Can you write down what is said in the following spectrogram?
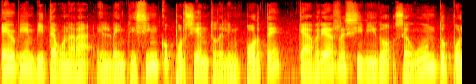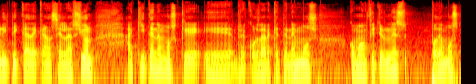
Airbnb te abonará el 25% del importe que habrías recibido según tu política de cancelación. Aquí tenemos que eh, recordar que tenemos como anfitriones podemos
